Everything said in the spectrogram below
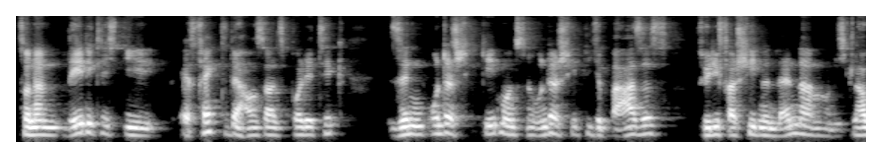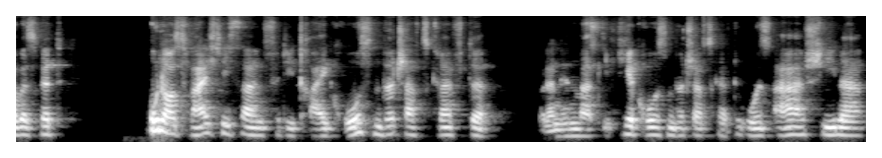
sondern lediglich die Effekte der Haushaltspolitik sind, geben uns eine unterschiedliche Basis für die verschiedenen Länder. Und ich glaube, es wird unausweichlich sein für die drei großen Wirtschaftskräfte, oder nennen wir es die vier großen Wirtschaftskräfte, USA, China,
